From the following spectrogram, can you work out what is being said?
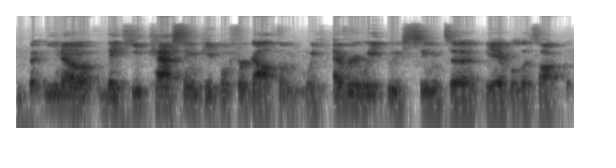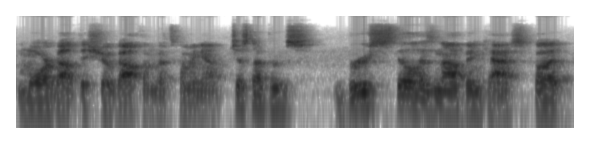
but you know, they keep casting people for Gotham. We every week we seem to be able to talk more about this show Gotham that's coming out. Just not Bruce. Bruce still has not been cast, but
